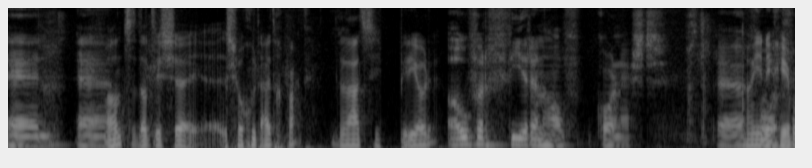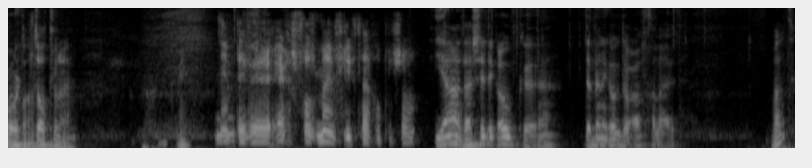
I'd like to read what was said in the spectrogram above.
En eh, Want dat is eh, zo goed uitgepakt, de laatste periode. over 4,5 corners. eh, Oh, je voor, voor. Tottenham. Neem het even ergens volgens mij een vliegtuig op of zo. Ja, daar zit ik ook. eh, daar ben ik ook door afgeleid. Wat?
